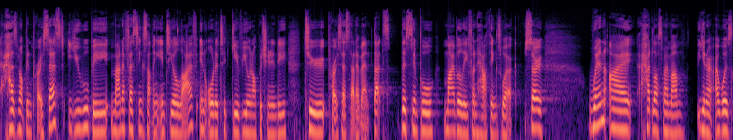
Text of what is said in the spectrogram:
has not been processed, you will be manifesting something into your life in order to give you an opportunity to process that event. That's the simple, my belief on how things work. So when I had lost my mum, you know, I was,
